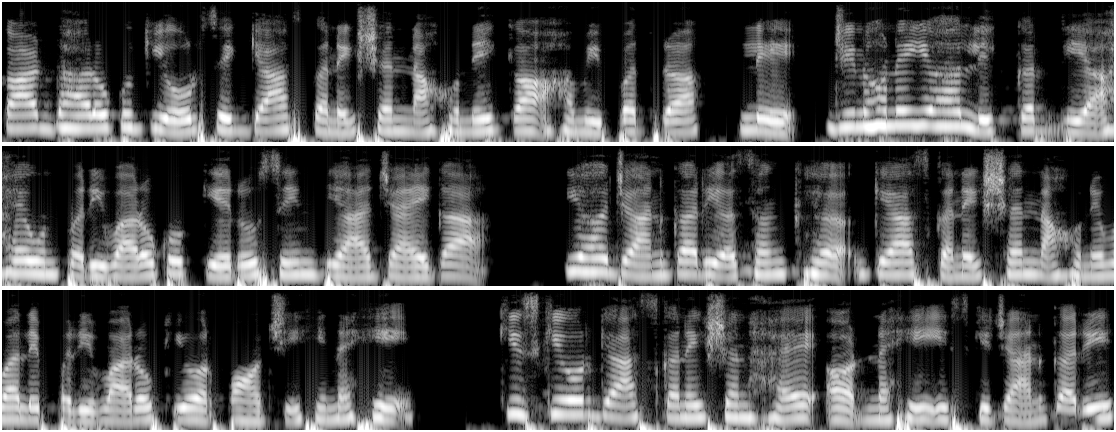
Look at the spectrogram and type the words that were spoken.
कार्ड धारकों की ओर से गैस कनेक्शन न होने का हमी पत्र ले जिन्होंने यह लिख कर दिया है, उन परिवारों को केरोसिन दिया जाएगा। यह जानकारी असंख्य गैस कनेक्शन न होने वाले परिवारों की ओर पहुँची ही नहीं। किसकी ओर गैस कनेक्शन है और नहीं, इसकी जानकारी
